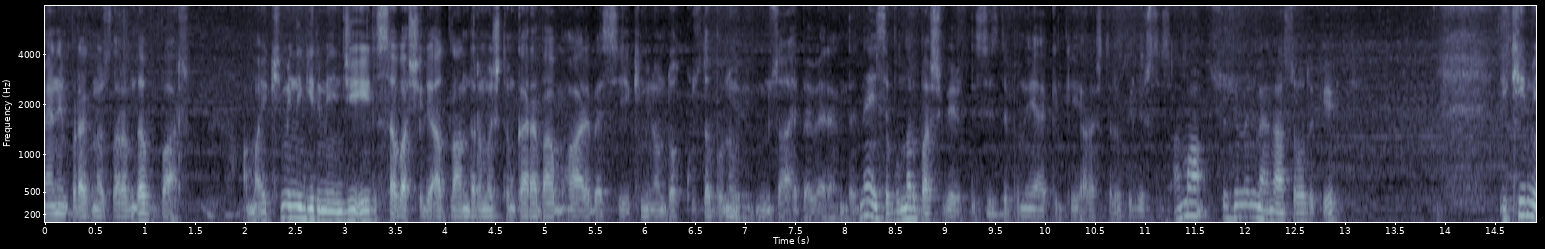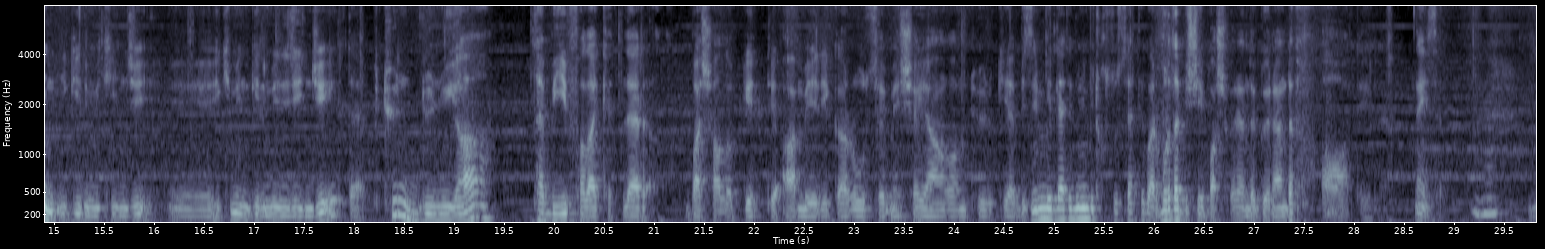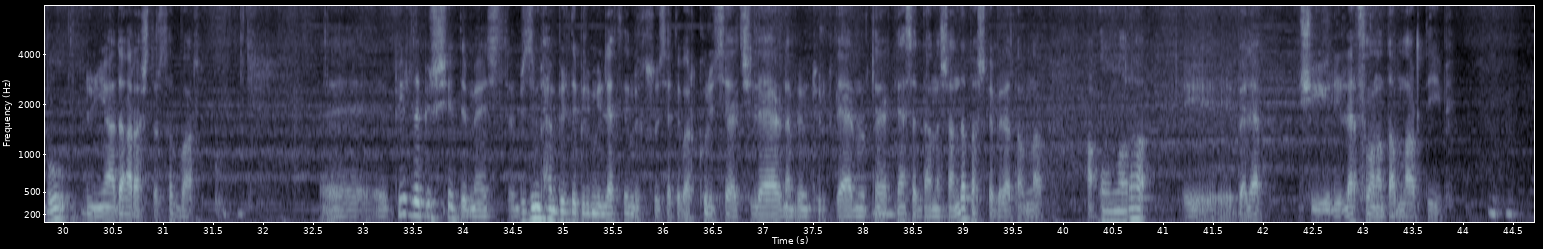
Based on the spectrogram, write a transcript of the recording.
Mənim proqnozlarımda var. Hı -hı. Amma 2020-ci il savaş ili adlandırmışdım. Qarabağ müharibəsi 2019-da bunu müzahibə verəndə. Nə isə bunlar baş verdi. Siz də bunu yəqin ki, araşdırır bilirsiniz. Amma sözümün mənası odur ki, 2022-ci 2020-ci ildə bütün dünya təbii fəlakətlər baş alıb getdi. Amerika, Rusiya, meşə yanğın, Türkiyə. Bizim millətimin bir xüsusiyyəti var. Burada bir şey baş verəndə, görəndə, "A" deyirlər. Nəysə. Bu dünyada araşdırsa var. Ee, bir də bir şey demək istəyirəm. Bizim həm bir də bir millətin bir xüsusiyyəti var. Kulisəlçilər, nə bilim türklər, mürtərək nəsə danışanda başqa bir adamlar ha, onlara e, belə şey eləyirlər, falan adamlar deyib.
